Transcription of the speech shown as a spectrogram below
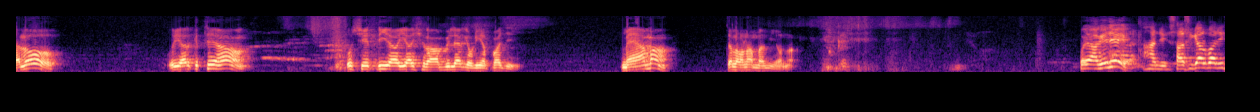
ਹੈਲੋ ਉਹ ਯਾਰ ਕਿੱਥੇ ਆ? ਉਹ ਛੇਤੀ ਆ ਯਾਰ ਸ਼ਰਾਬ ਵੀ ਲੈ ਕੇ ਆਉਣੀ ਆਪਾਂ ਜੀ ਮੈਂ ਆਵਾਂ? ਚਲ ਆਉਣਾ ਮੈਂ ਵੀ ਆਉਣਾ। ਓਏ ਆ ਗਏ ਜੇ? ਹਾਂਜੀ ਸਤਿ ਸ਼੍ਰੀ ਅਕਾਲ ਭਾਜੀ।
